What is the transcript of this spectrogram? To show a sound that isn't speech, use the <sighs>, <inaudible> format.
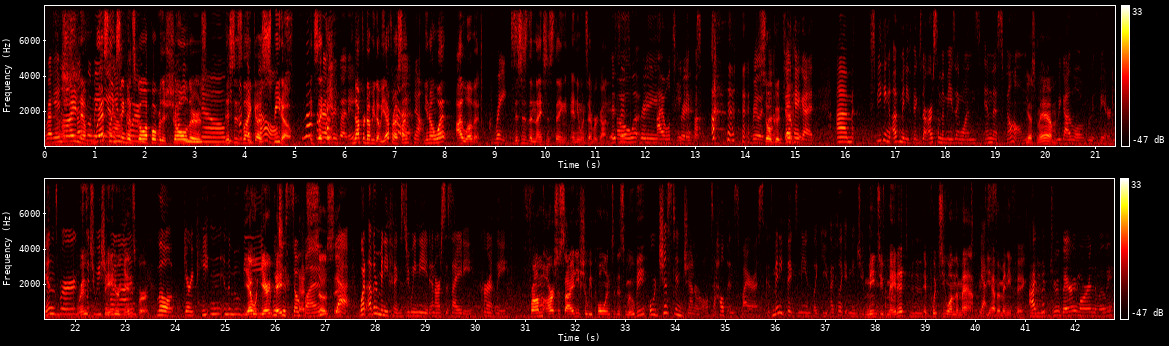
Wrestling, Kind of. Wrestling singlets go up over the shoulders. know. This He's is got like a speedo. Not it's for like everybody. not for WWF wrestling. No. You know what? I love it. Great. This is the nicest thing anyone's ever gotten. This Oh, is pretty. I will take pretty it. fun. <laughs> <laughs> Really So fun. good, Kim. okay, good. Um, speaking of minifigs, there are some amazing ones in this film. Yes, ma'am. We got a little Ruth Bader Ginsburg Ruth situation Bader going on. Ginsburg. Little Gary Payton in the movie. Yeah, with Gary Payton. which is so That's fun. so sick. Yeah. What other minifigs do we need in our society currently, From our society, should we pull into this movie? or just in general, to help inspire us? Because minifigs means like you. I feel like it means you. It means you've made it. It puts you on the map yes. if you have a minifig. I'd put Drew Barrymore in the movie.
